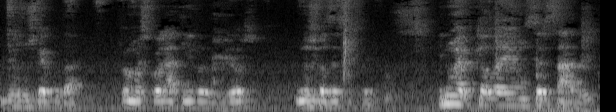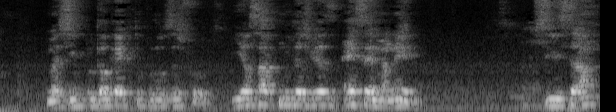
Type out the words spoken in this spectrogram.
Deus nos quer cuidar. Foi uma escolha ativa de Deus de nos fazer sofrer. E não é porque Ele é um ser sádico mas sim porque Ele quer que tu produzas fruto. E Ele sabe que muitas vezes essa é a maneira. Perseguição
